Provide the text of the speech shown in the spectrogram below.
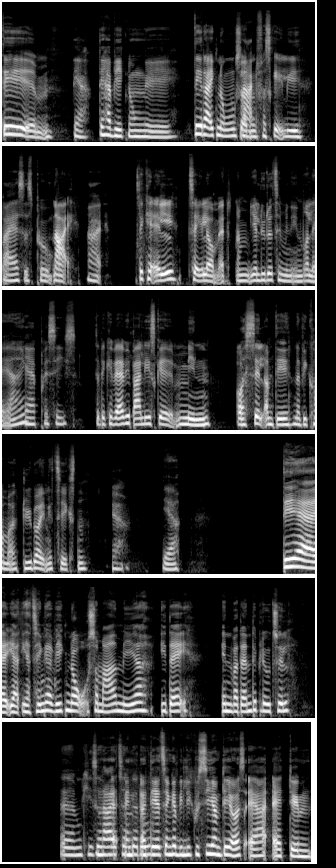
det... Øhm, ja, det har vi ikke nogen... Øh, det er der ikke nogen sådan nej. forskellige... Biases på. Nej. Nej. Det kan alle tale om, at når jeg lytter til min indre lærer. Ikke? Ja, præcis. Så det kan være, at vi bare lige skal minde os selv om det, når vi kommer dybere ind i teksten. Ja. Ja. Det er, jeg, jeg tænker, at vi ikke når så meget mere i dag, end hvordan det blev til. Øhm, Kisa, Nej, hvad tænker men, du? og det jeg tænker, vi lige kunne sige om det også, er, at øhm,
